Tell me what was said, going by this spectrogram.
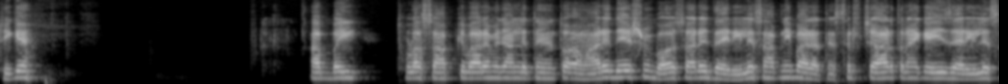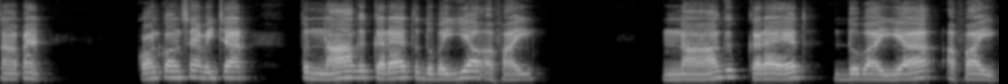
ठीक है? अब भाई थोड़ा सांप के बारे में जान लेते हैं। तो हमारे देश में बहुत सारे जहरीले सांप नहीं पाए जाते हैं। सिर्फ़ चार तरह के ही जहरीले सांप हैं। कौन कौन से हैं भाई चार? तो नाग, करैत, दुबैया, अफाई। नाग, करैत, दुबैया, अफाई।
